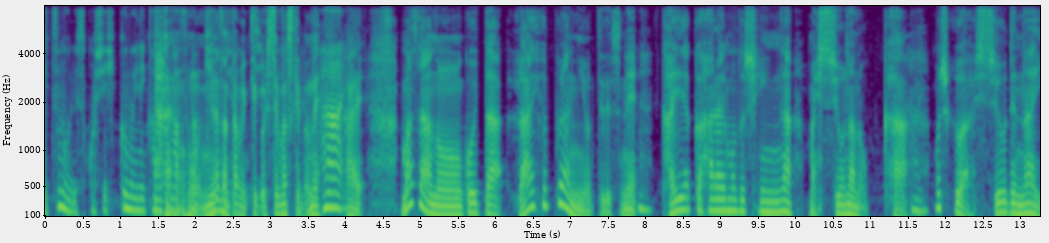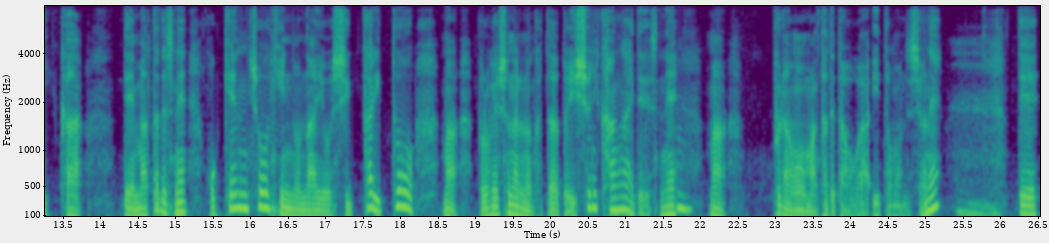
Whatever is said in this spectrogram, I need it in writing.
いつもより少し低めに感じますが。皆さん多分結構してますけどね。はいまずあの、こういったライフプランによってですね、解約払い戻し金がまあ必要なのか、もしくは必要でないか、で、またですね、保険商品の内容をしっかりと、まあ、プロフェッショナルの方と一緒に考えてですね、まあ、プランをまあ立てた方がいいと思うんですよね。で、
